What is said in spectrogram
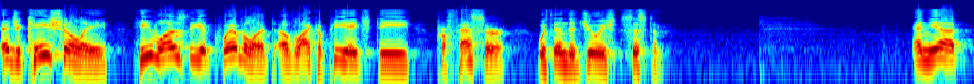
Educationally, he was the equivalent of like a PhD professor within the Jewish system. And yet,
